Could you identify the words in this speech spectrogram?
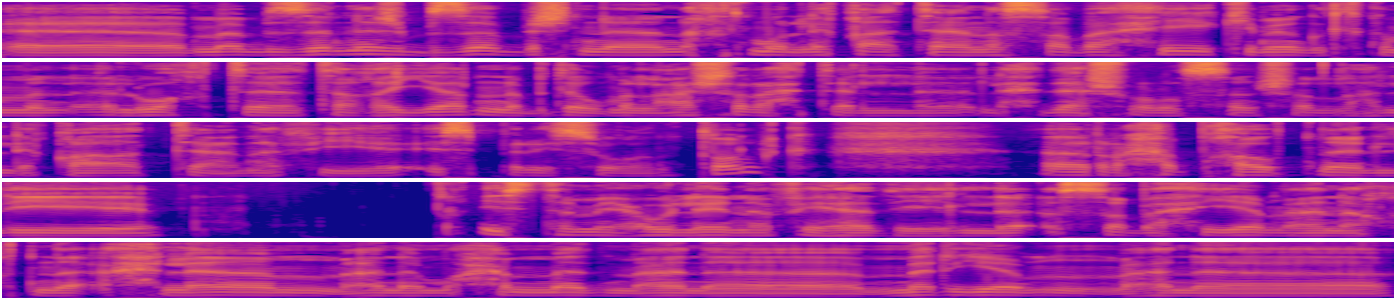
أه ما بزلناش بزاف باش نختموا اللقاء تاعنا الصباحي. كما قلت لكم الوقت تغير. نبداو من العشرة حتى ال 11 ونص إن شاء الله اللقاء تاعنا في Espresso and Talk نرحب خوتنا اللي استمعوا إلينا في هذه الصباحية. معنا أختنا أحلام معنا محمد معنا مريم معنا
